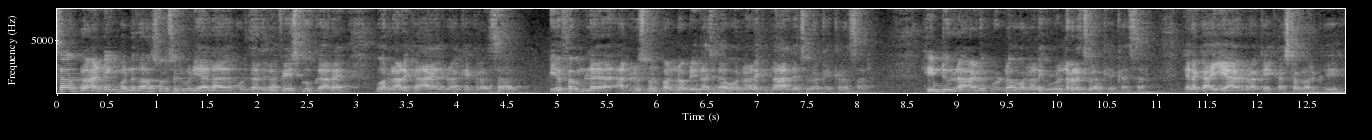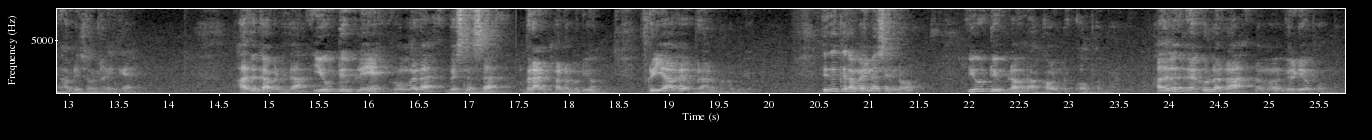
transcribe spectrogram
சார் பிராண்டிங் பண்ண தான் சோஷியல் மீடியாவில் கொடுத்தாச்சுன்னா ஃபேஸ்புக்காரன் ஒரு நாளைக்கு ஆயிரம் ரூபா கேட்குறான் சார் எஃப்எம்ல அட்வர்டைஸ்மெண்ட் பண்ணணும் அப்படின்னாச்சுன்னா ஒரு நாளைக்கு நாலு லட்ச ரூபா கேட்குறேன் சார் ஹிந்துவில் ஆடு போட்டால் ஒரு நாளைக்கு ஒன்றரை லட்ச ரூபா கேட்கா சார் எனக்கு ஐயாயிரம் ரூபாக்கே கஷ்டமாக இருக்குது அப்படின்னு சொல்கிறீங்க அதுக்காக வேண்டி தான் யூடியூப்லேயே உங்களை பிஸ்னஸை பிராண்ட் பண்ண முடியும். ஃப்ரீயாகவே பிராண்ட் பண்ண முடியும். இதுக்கு நம்ம என்ன செய்யணும்? யூடியூப்பில் ஒரு அக்கௌண்ட் ஓப்பன் பண்ணணும். அதில் ரெகுலராக நம்ம வீடியோ போடணும்.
